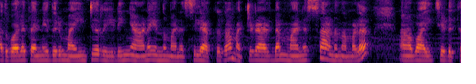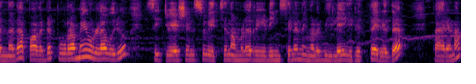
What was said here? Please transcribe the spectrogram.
അതുപോലെ തന്നെ ഇതൊരു മൈൻഡ് റീഡിംഗ് ആണ് എന്ന് മനസ്സിലാക്കുക. മറ്റൊരാളുടെ മനസ്സാണ് നമ്മൾ വായിച്ചെടുക്കുന്നത്. അപ്പോൾ അവരുടെ പുറമേ ഉള്ള ഒരു സിറ്റുവേഷൻസ് വെച്ച് നമ്മൾ റീഡിങ്സിനെ നിങ്ങൾ വിലയിരുത്തരുത്. കാരണം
